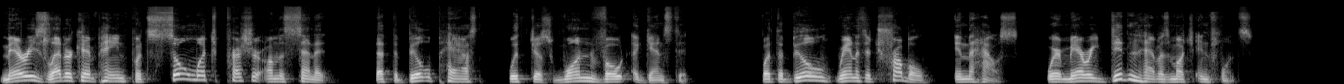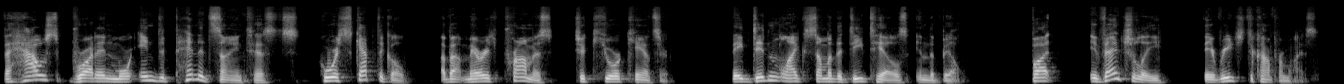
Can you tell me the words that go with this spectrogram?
Mary's letter campaign put so much pressure on the Senate that the bill passed with just one vote against it. But the bill ran into trouble in the House, where Mary didn't have as much influence. The House brought in more independent scientists who were skeptical about Mary's promise to cure cancer. They didn't like some of the details in the bill. But eventually, they reached a compromise.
